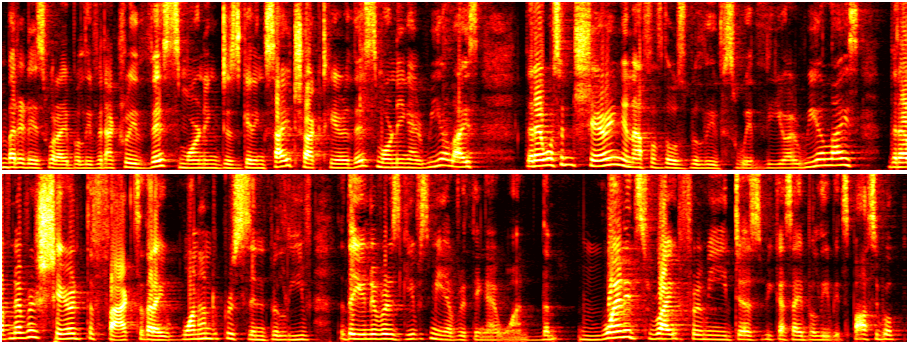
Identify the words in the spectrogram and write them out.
But it is what I believe. And actually, this morning, just getting sidetracked here, this morning I realized that I wasn't sharing enough of those beliefs with you. I realized that I've never shared the fact that I 100% believe that the universe gives me everything I want. The, when it's right for me, just because I believe it's possible,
